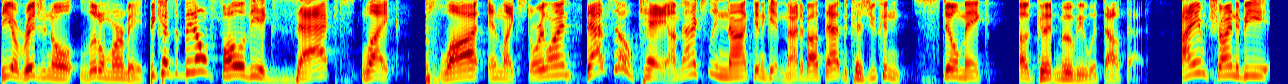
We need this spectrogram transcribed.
the original Little Mermaid because if they don't follow the exact like plot and like storyline, that's okay. I'm actually not going to get mad about that because you can still make a good movie without that. I am trying to be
